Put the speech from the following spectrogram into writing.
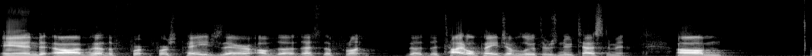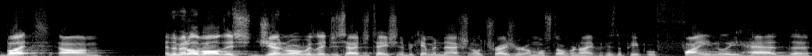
And uh, we have the fir- first page there of the, that's the front, the, the title page of Luther's New Testament. Um, but um, in the middle of all this general religious agitation, it became a national treasure almost overnight because the people finally had the,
